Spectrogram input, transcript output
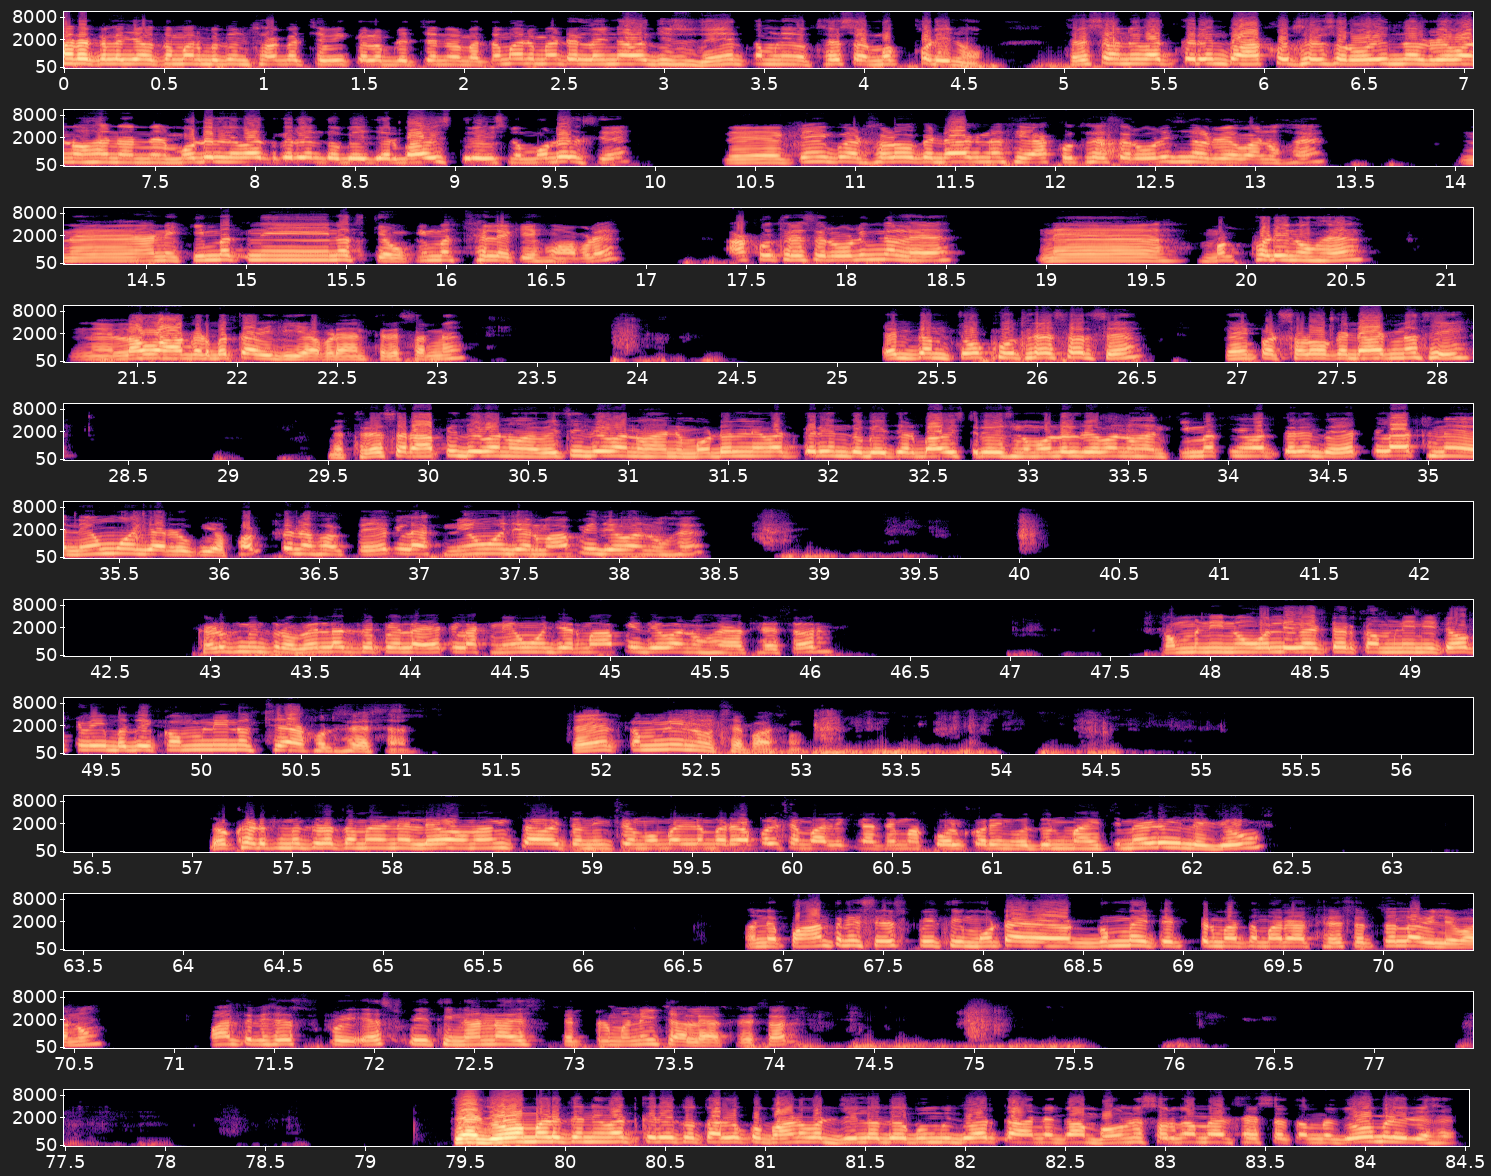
મારા કલે જાવ તમારું બધું સ્વાગત છે વિકલ અપડેટ ચેનલમાં. તમારી માટે લઈને આવી દઈશું જયંત કંપનીનો થ્રેસર મગફળીનો. થ્રેસરની વાત કરીએ તો આખો થ્રેસર ઓરિજિનલ રહેવાનો છે અને મોડેલની વાત કરીએ તો બે હજાર બાવીસ ત્રેવીસ નો મોડેલ છે. ને ક્યાંય પણ સડો કે ડાઘ નથી, આખું થ્રેસર ઓરિજિનલ રહેવાનું છે. ને આની કિંમતની નથી કેવું, કિંમત છેલ્લે કહેવું આપણે. આખું થ્રેસર ઓરિજિનલ છે ને મગફળીનું છે. ને લાવો આગળ બતાવી દઈએ આપણે આ થ્રેસરને એકદમ ચોખ્ખું થ્રેસર છે. ક્યાંય પણ સડો કે ડાઘ નથી. ને થ્રેસર આપી દેવાનું હોય, વેચી દેવાનું હોય અને મોડેલની વાત કરીએ ને તો બે હજાર બાવીસ, ત્રેવીસનું મોડેલ રહેવાનું હોય અને કિંમતની વાત કરીએ ને તો એક લાખ ને નેવું હજાર રૂપિયા, ફક્ત ને ફક્ત એક લાખ નેવું હજારમાં આપી દેવાનું છે ખેડૂત મિત્રો, વહેલા જ પેલા એક લાખ નેવું હજારમાં આપી દેવાનું છે આ થ્રેસર કંપનીનું ઓલિવેટર, કંપનીની ટોકરી, બધી કંપનીનું જ છે આખું થ્રેસર જયંત કંપનીનું છે પાછું. જો ખેડૂત મિત્રો, તમે એને લેવા માંગતા હોય તો નીચે મોબાઈલ નંબર આપેલ છે માલિકના, તેમાં કોલ કરીને વધુ માહિતી મેળવી લેજો. અને પાંત્રીસ એસપી થી મોટા, ગમે ટ્રેક્ટરમાં તમારે આ થ્રેસર ચલાવી લેવાનું. પાંત્રીસ એસપી એસપી થી નાના ટ્રેક્ટરમાં નહીં ચાલે આ થ્રેસર ત્યાં જોવા મળે તેની વાત કરીએ તો તાલુકો ભાણવડ, જિલ્લો દેવભૂમિ દ્વારકા અને ગામ ભવનેશ્વર ગામે આ થ્રેસર તમને જોવા મળી રહે.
